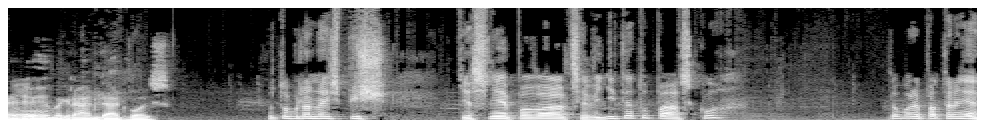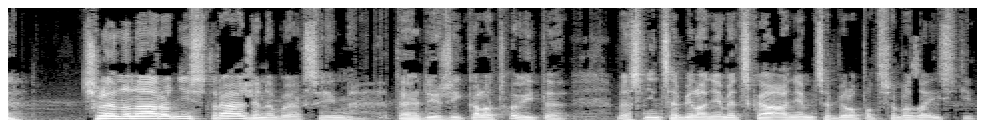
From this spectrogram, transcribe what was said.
Out who my granddad was. No to bude nejspíš těsně po válce. Vidíte tu pásku? To bude patrně člen Národní stráže, nebo jak se jim tehdy říkalo, to víte. Vesnice byla německá a Němce bylo potřeba zajistit.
